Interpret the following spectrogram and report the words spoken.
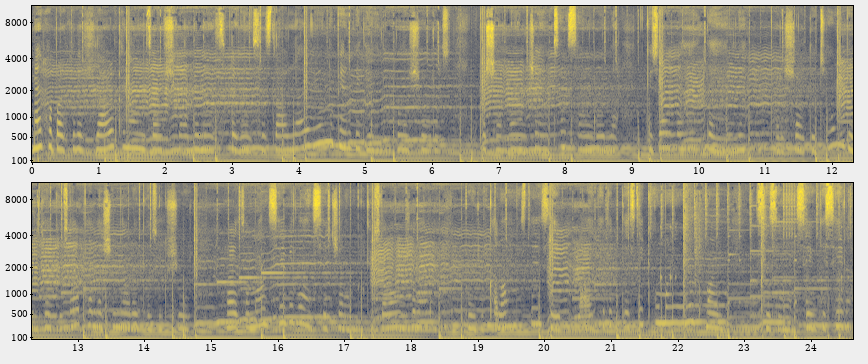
Merhaba arkadaşlar kanalımıza hoş geldiniz. Bugün sizlerle yeni bir videoyla buluşuyoruz. Başarılı oyuncu Emsin Sango'yla güzel ve değerli Barış Arduç'un bilgi güzel paylaşımları gözüküyor. Her zaman sevilen seçilen bu güzel oyuncular buyurun kanalımızda izleyip like edip destek olmayı unutmayın. Sizin sevgisiyle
